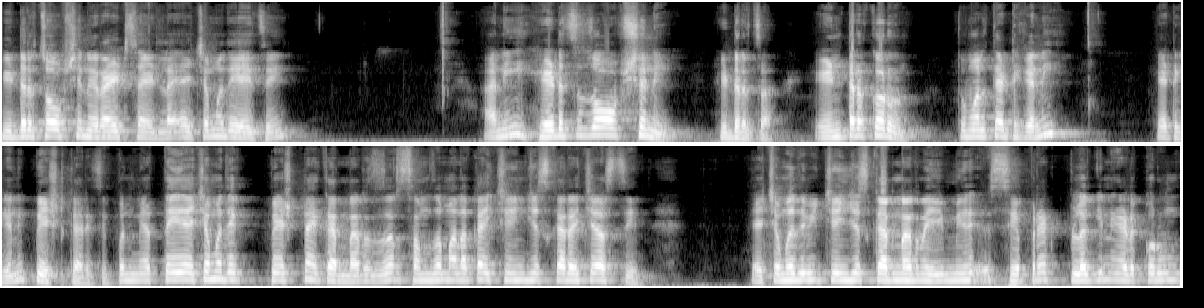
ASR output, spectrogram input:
हिडरचा ऑप्शन आहे राईट साईडला याच्यामध्ये यायचं आहे आणि हेडचा जो ऑप्शन आहे हिडरचा एंटर करून तुम्हाला त्या ठिकाणी या ठिकाणी पेस्ट करायचे पण मी आता याच्यामध्ये पेस्ट नाही करणार. जर समजा मला काही चेंजेस करायचे असतील याच्यामध्ये मी चेंजेस करणार नाही. मी सेपरेट प्लग इन ॲड करून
